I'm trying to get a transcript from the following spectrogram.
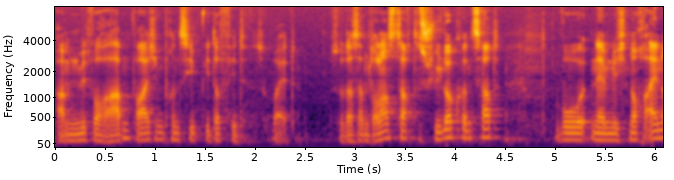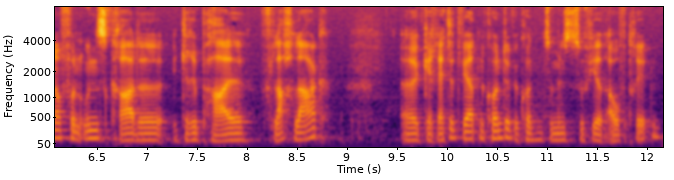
am Mittwochabend war ich im Prinzip wieder fit, soweit. Sodass am Donnerstag das Schülerkonzert, wo nämlich noch einer von uns gerade grippal flach lag, äh, gerettet werden konnte. Wir konnten zumindest zu viert auftreten.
